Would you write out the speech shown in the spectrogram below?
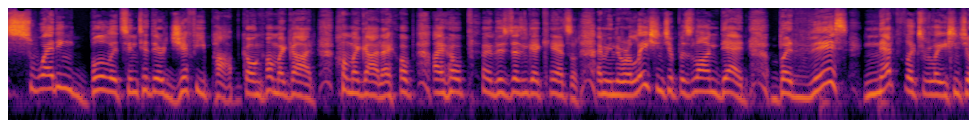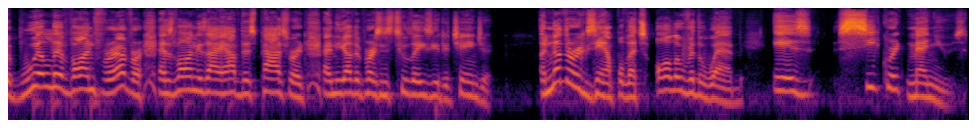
sweating bullets into their jiffy pop going oh my god oh my god i hope i hope this doesn't get canceled. I mean the relationship is long dead but this netflix relationship will live on forever as long as i have this password and the other person's too lazy to change it. Another example that's all over the web is secret menus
